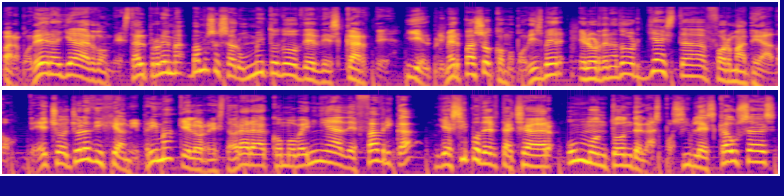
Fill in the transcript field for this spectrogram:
Para poder hallar dónde está el problema, vamos a usar un método de descarte. Y el primer paso, como podéis ver, el ordenador ya está formateado. De hecho, yo le dije a mi prima que lo restaurara como venía de fábrica y así poder tachar un montón de las posibles causas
